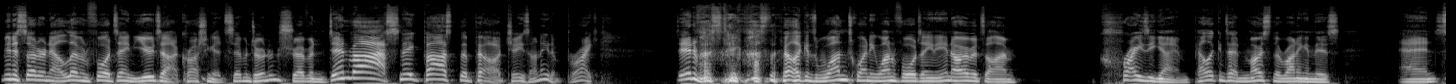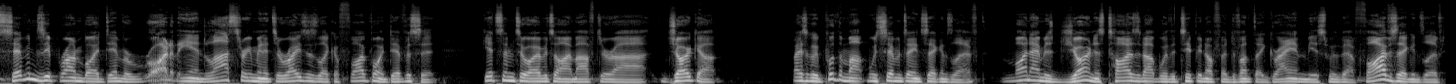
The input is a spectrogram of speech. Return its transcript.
Minnesota now 11 14. Utah crushing it 17 and 7. Denver sneak past the. Oh, jeez, I need a break. Denver sneak past the Pelicans 121 14 in overtime. Crazy game. Pelicans had most of the running in this. And seven zip run by Denver right at the end. Last three minutes, erases like a five point deficit. Gets them to overtime after uh, Joker basically put them up with 17 seconds left. My name is Jonas, ties it up with a tip in off a Devonte' Graham miss with about five seconds left.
